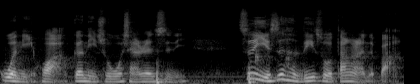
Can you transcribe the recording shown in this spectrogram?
问你话，跟你说我想认识你，这也是很理所当然的吧？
